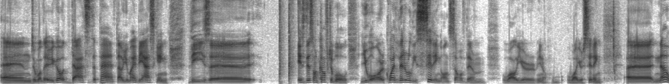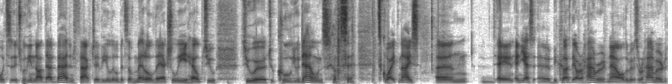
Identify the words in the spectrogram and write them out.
and well, there you go. That's the pants. Now you might be asking, these. Uh, is this uncomfortable? You are quite literally sitting on some of them while you're, you know, while you're sitting. Uh, no, it's it's really not that bad. In fact, uh, the little bits of metal they actually help to to uh, to cool you down. So it's it's quite nice. Um, and and yes, uh, because they are hammered now, all the rivets are hammered.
